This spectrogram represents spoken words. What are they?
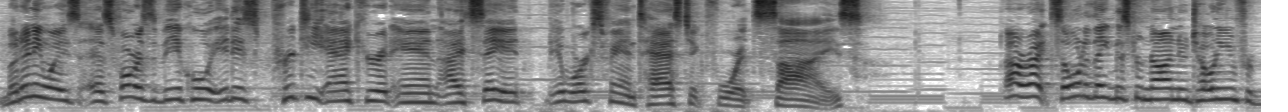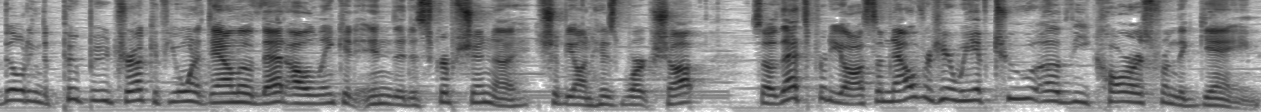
But anyways, as far as the vehicle, it is pretty accurate, and I say it, it works fantastic for its size. Alright, so I want to thank Mr. Non-Newtonian for building the poo-poo truck. If you want to download that, I'll link it in the description. Uh, it should be on his workshop. So that's pretty awesome. Now over here we have two of the cars from the game.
